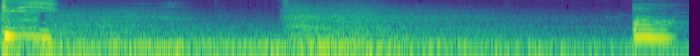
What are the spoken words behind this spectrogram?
D. Oh. Oh.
